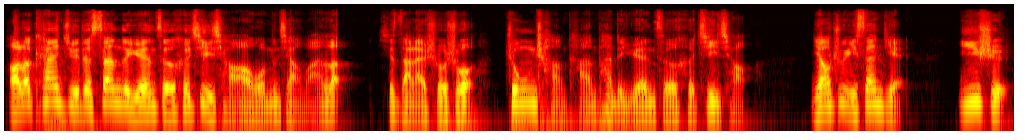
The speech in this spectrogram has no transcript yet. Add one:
好了，开局的三个原则和技巧我们讲完了，现在来说说中场谈判的原则和技巧。你要注意三点。一是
